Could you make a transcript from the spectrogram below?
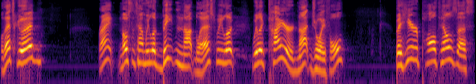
Well, that's good. Right? Most of the time we look beaten, not blessed. We look, we look tired, not joyful. But here Paul tells us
